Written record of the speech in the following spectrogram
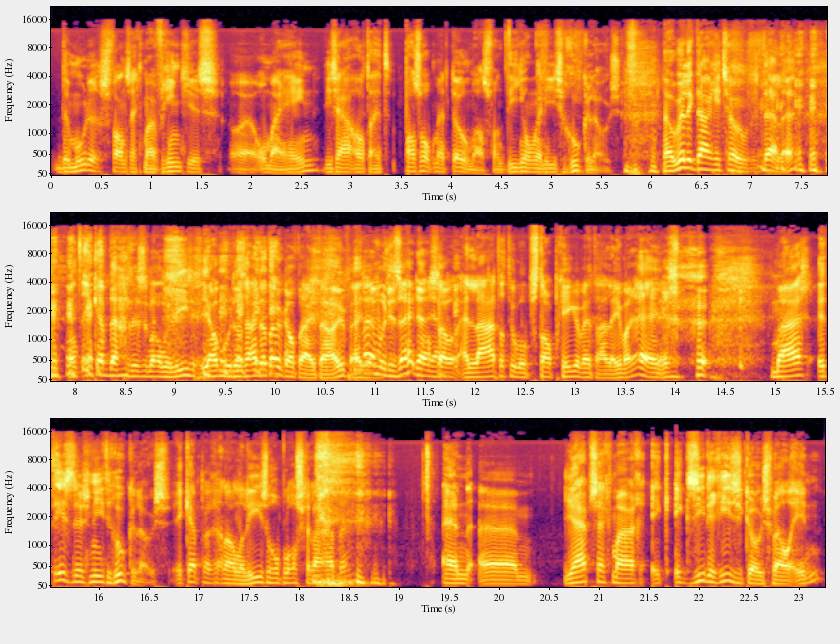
de moeders van zeg maar vriendjes eh, om mij heen, die zeiden altijd, pas op met Thomas, want die jongen die is roekeloos. nou wil ik daar iets over vertellen, want ik heb daar dus een analyse. Jouw moeder zei dat ook altijd, Huip. Hij Mijn zei, moeder zei dat, ja. zo, en later toen we op stap gingen, werd het alleen maar erger. maar het is dus niet roekeloos. Ik heb er een analyse op losgelaten. en ehm, je hebt zeg maar, ik, ik zie de risico's wel in,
